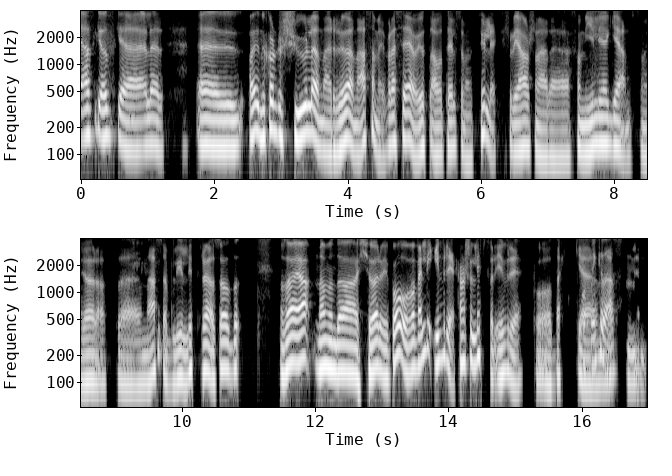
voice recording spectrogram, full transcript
jeg skulle ønske Eller uh, oi, nå kan du skjule den røde nesa mi, for jeg ser jo ut av og til som en fyllik. Fordi jeg har sånn her uh, familiegen som gjør at uh, nesa blir litt rød. Så da, da sa jeg ja, nei, men da kjører vi på. Og var veldig ivrig, kanskje litt for ivrig på å dekke nesen min.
